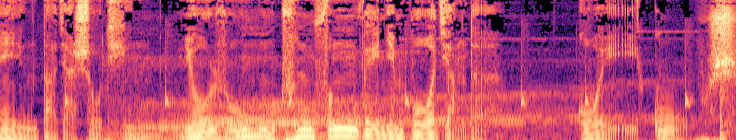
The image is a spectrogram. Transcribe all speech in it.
迎大家收听由如沐春风为您播讲的鬼故事。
